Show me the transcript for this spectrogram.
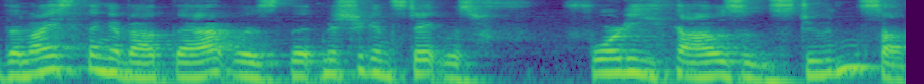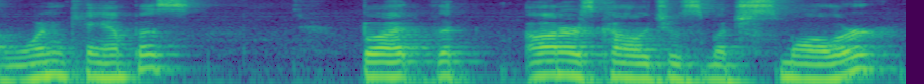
the nice thing about that was that Michigan State was 40,000 students on one campus, but the honors college was much smaller,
